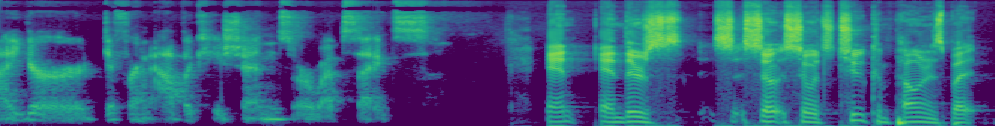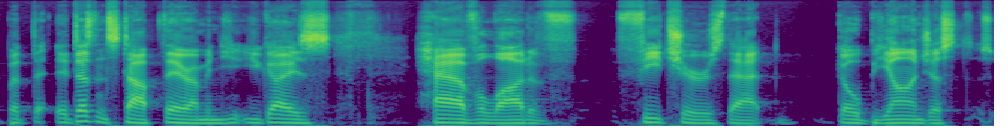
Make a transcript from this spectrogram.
uh, your different applications or websites. And and there's so so it's two components, but but it doesn't stop there. I mean, you, you guys have a lot of features that go beyond just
